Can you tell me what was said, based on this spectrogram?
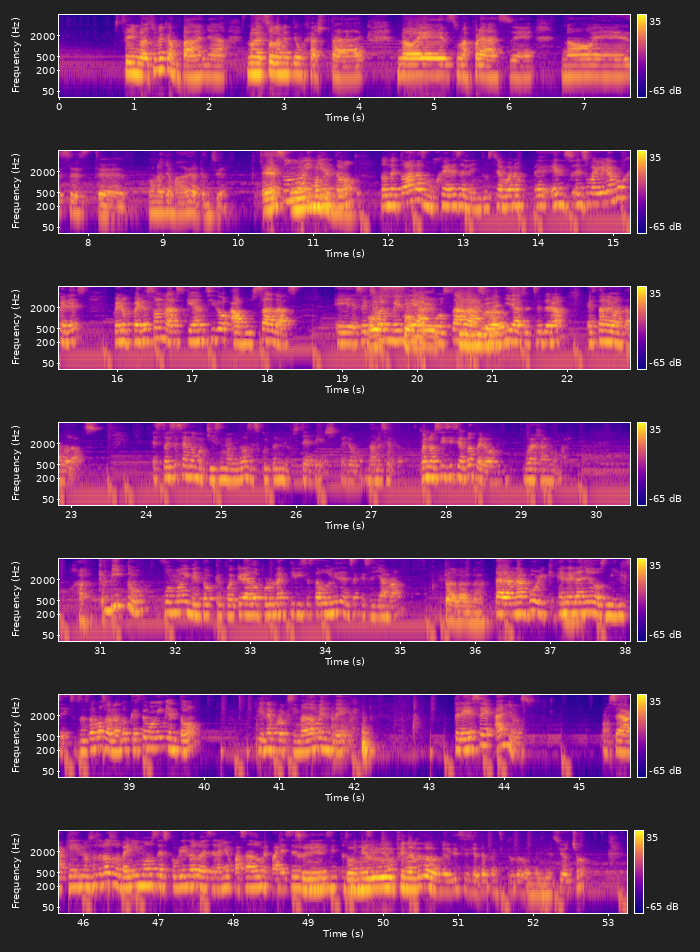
Sí, no es una campaña, no es solamente un hashtag, no es una frase, no es este, una llamada de atención. Es un movimiento donde todas las mujeres de la industria, bueno, eh, en, en su mayoría mujeres, pero personas que han sido abusadas eh, sexualmente, sometidas. acosadas, sometidas, etcétera, están levantando la voz. Estoy cesando muchísimo, amigos, discúlpenme ustedes, pero no, no es cierto. Bueno, sí, sí es cierto, pero voy a dejar de mamar. Me Too fue un movimiento que fue creado por una activista estadounidense que se llama Tarana. Tarana Burke en el año 2006. O sea, estamos hablando que este movimiento tiene aproximadamente 13 años. O sea, que nosotros lo venimos descubriéndolo desde el año pasado, me parece, Sí, 2017, 2000, 2018. finales de 2017, principios de 2018.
